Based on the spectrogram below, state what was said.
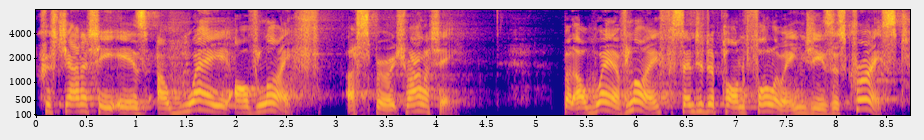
Christianity is a way of life, a spirituality. but a way of life centered upon following Jesus Christ.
